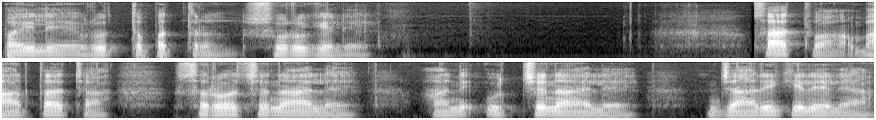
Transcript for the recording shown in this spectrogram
पहिले वृत्तपत्र सुरू केले. सातवा भारताच्या सर्वोच्च न्यायालय आणि उच्च न्यायालय जारी केलेल्या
